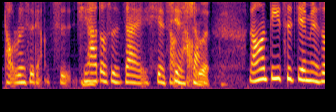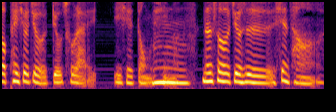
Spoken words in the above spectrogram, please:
讨论是两次，其他都是在线上讨论。然后第一次见面的时候，佩秀就有丢出来一些东西嘛。嗯、那时候就是现场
